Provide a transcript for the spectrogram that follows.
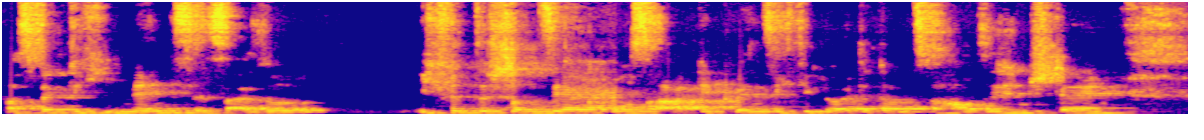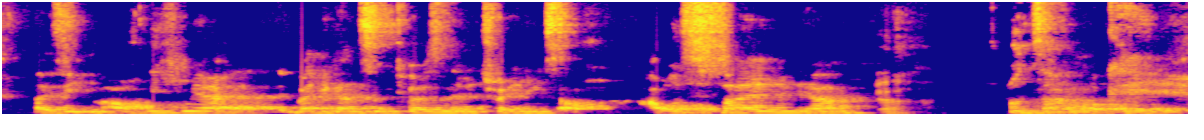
was wirklich immens ist. Also ich finde es schon sehr großartig, wenn sich die Leute dann zu Hause hinstellen, weil sie eben auch nicht mehr, weil die ganzen Personal Trainings auch ausfallen, ja, ja. und sagen, okay,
